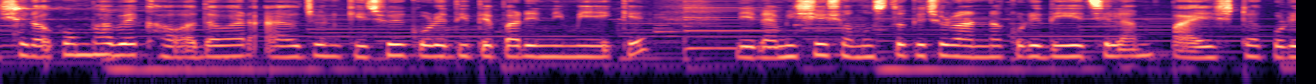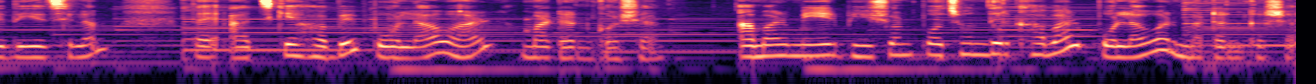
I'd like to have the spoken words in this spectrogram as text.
সেরকমভাবে খাওয়া দাওয়ার আয়োজন কিছুই করে দিতে পারিনি মেয়েকে। নিরামিষে সমস্ত কিছু রান্না করে দিয়েছিলাম, পায়েসটা করে দিয়েছিলাম। তাই আজকে হবে পোলাও আর মাটন কষা। আমার মেয়ের ভীষণ পছন্দের খাবার পোলাও আর মাটন কষা।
